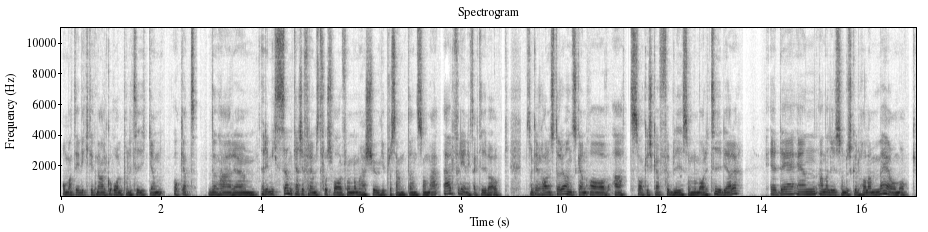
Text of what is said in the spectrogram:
Om att det är viktigt med alkoholpolitiken och att den här ehm, remissen kanske främst får svar från de här 20 procenten som är, är föreningsaktiva och som kanske har en större önskan av att saker ska förbli som de varit tidigare. Är det en analys som du skulle hålla med om och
